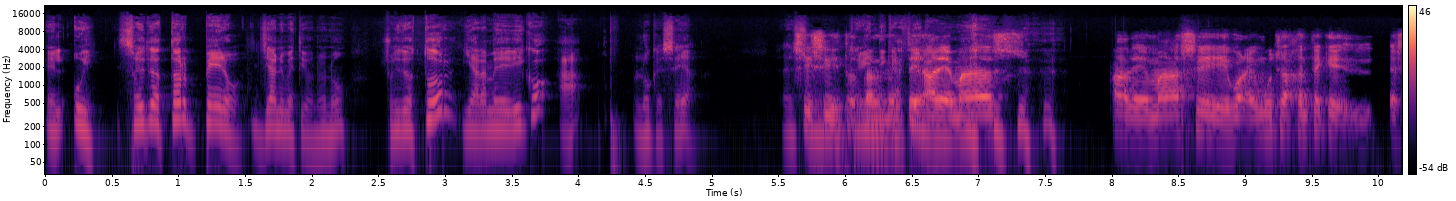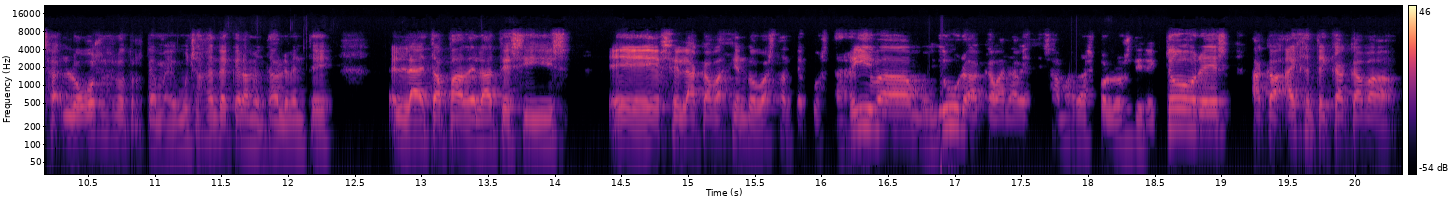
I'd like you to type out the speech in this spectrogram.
el, uy, soy doctor, pero ya no investigo. No, no. Soy doctor y ahora me dedico a lo que sea. Es sí, sí, totalmente. Además, además eh, bueno, hay mucha gente que, esa- luego eso es otro tema, hay mucha gente que lamentablemente en la etapa de la tesis eh, se le acaba haciendo bastante cuesta arriba, muy dura, acaban a veces amadas con los directores, hay gente que acaba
